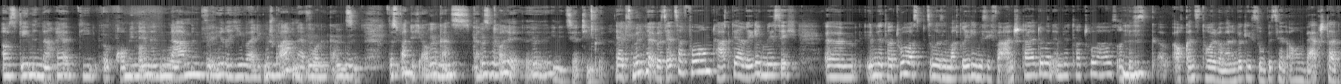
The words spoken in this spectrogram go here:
aus denen nachher die äh, prominenten Namen für mhm. ihre jeweiligen mhm. Sprachen hervorgegangen mhm. sind. Das fand ich auch eine ganz, ganz tolle äh, Initiative. Ja, das Münchner Übersetzerforum tagt ja regelmäßig ähm, im Literaturhaus, beziehungsweise macht regelmäßig Veranstaltungen im Literaturhaus. Und mhm. das ist auch ganz toll, weil man wirklich so ein bisschen auch im Werkstatt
